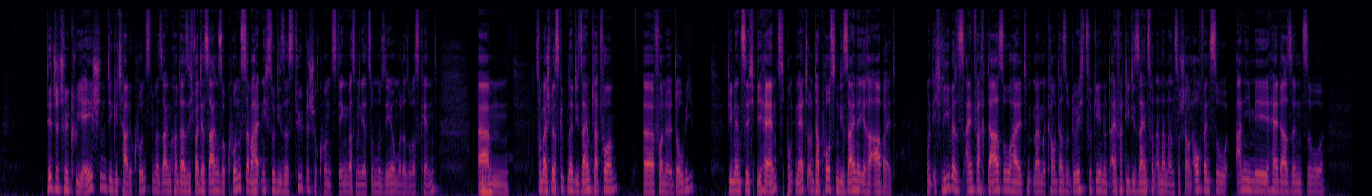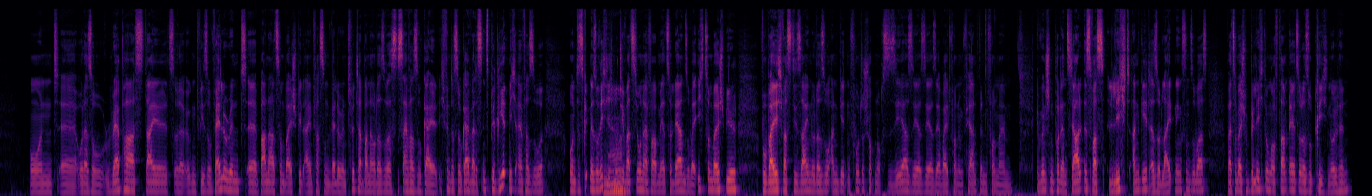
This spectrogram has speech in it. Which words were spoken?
Digital Creation, digitale Kunst, wie man sagen konnte. Also ich wollte jetzt sagen, so Kunst, aber halt nicht so dieses typische Kunstding, was man jetzt so Museum oder sowas kennt. Mhm. Ähm, zum Beispiel, es gibt eine Designplattform äh, von Adobe, die nennt sich behance.net und da posten Designer ihre Arbeit. Und ich liebe es einfach da so halt mit meinem Account da so durchzugehen und einfach die Designs von anderen anzuschauen. Auch wenn es so Anime-Header sind, so und äh, oder so Rapper-Styles oder irgendwie so Valorant-Banner äh, zum Beispiel, einfach so ein Valorant-Twitter-Banner oder so. Das ist einfach so geil. Ich finde das so geil, weil das inspiriert mich einfach so, und es gibt mir so richtig ja. Motivation, einfach mehr zu lernen. So, weil ich zum Beispiel, wobei ich was Design oder so angeht, in Photoshop noch sehr, sehr, sehr, sehr weit von entfernt bin, von meinem gewünschten Potenzial, ist was Licht angeht, also Lightnings und sowas. Weil zum Beispiel Belichtung auf Thumbnails oder so kriege ich null hin.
